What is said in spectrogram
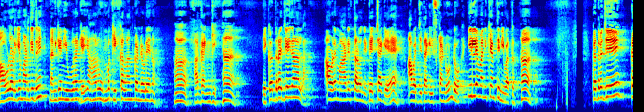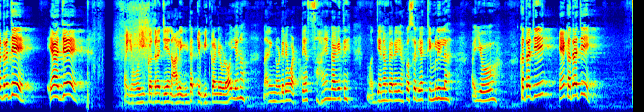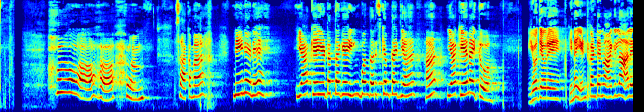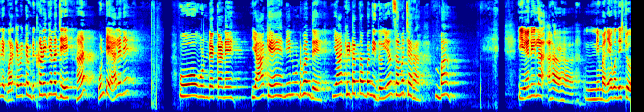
ಅವಳು ಅಡುಗೆ ಮಾಡ್ತಿದ್ರಿ ನನಗೆ ನೀವು ಊರಾಗೆ ಯಾರು ಉಮ್ಮ ಕಿಕ್ಕಲ್ಲ ಅನ್ಕೊಂಡವಳೇನು ಹಾ, ಆ ಗಂಗಿ, ಹಾ. ಈ ಕದ್ರಜ್ಜೆ ಇದಾಳಲ್ಲ. ಅವಳೆ ಮಾಡಿರ್ತಾಳೆ ಒಂದಿಟ್ಟು ಹೆಚ್ಚಾಗೆ. ಅವ ತಾಗಿ ಇಸ್ಕೊಂಡು ಉಂಡು, ಇಲ್ಲೇ ಮನಿಕೆ ಅಂತೀನಿ ಇವತ್ತು, ಹಾಂ. ಕದ್ರಜ್ಜಿ ಕದ್ರಜ್ಜಿ, ಏ ಅಜ್ಜಿ. ಅಯ್ಯೋ, ಈ ಕದ್ರಜ್ಜಿ ನಾಳೆ ಈಟಕ್ಕೆ ಬಿತ್ಕೊಂಡೇವಳು ಏನೋ. ನನಗೆ ನೋಡಿದ್ರೆ ಹೊಟ್ಟೆ ಸಹಾಯಂಗಾಗೈತಿ ಮಧ್ಯಾಹ್ನ ಬೇರೆ ಯಾಕೋ ಸರಿಯಾಗಿ ತಿಂಬಲಿಲ್ಲ ಅಯ್ಯೋ. ಕದ್ರಜ್ಜಿ, ಏ ಕದ್ರಜ್ಜಿ. ಸಾಕಮ್ಮ. ಇಟತ್ತಾಗೆ ಹಿಂಗ್ ಬಂದು ಅರಿಸ್ಕೊಂತ ಇದ್ಯಾ? ಹಾ? ಯಾಕೆ ಏನಾಯ್ತು? ಅಯ್ಯೋ ದೇವ್ರೆ, ಇನ್ನ ಎಂಟು ಗಂಟೆನೂ ಆಗಿಲ್ಲ, ಆಲೇನೆ ಗೊರಕೆ ಬೆಕ್ಕಂ ಬಿತ್ಕೊಂಡಿದ್ಯಾನಜ್ಜಿ ಹಾ? ಉಂಟೆ ಆಲೇನೆ? ಓ, ಉಂಡೆ ಕಣೆ. ಯಾಕೆ? ನೀನು ಉಂಡು ಬಂದೆ. ಯಾಕೆ ಇಟ್ಟ ಬಂದಿದ್ದು? ಏನು ಸಮಾಚಾರ? ಬಾ. ಏನಿಲ್ಲ ನಿಮ್ಮ ಮನೆಗೆ ಒಂದಿಷ್ಟು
